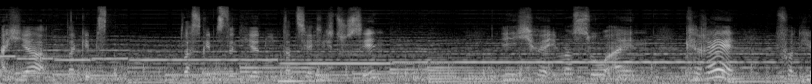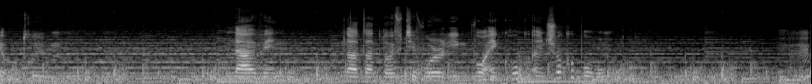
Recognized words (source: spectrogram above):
ach ja, da gibt's... Was gibt's denn hier nun tatsächlich zu sehen? Ich höre immer so ein Kräh von hier drüben. Na, wenn... Na, dann läuft hier wohl irgendwo ein, Ko ein Schokobo rum. Hm?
